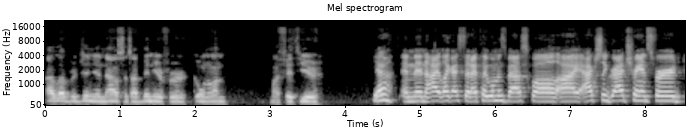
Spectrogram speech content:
I love Virginia now since I've been here for going on my fifth year. Yeah. And then I, like I said, I play women's basketball. I actually grad transferred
